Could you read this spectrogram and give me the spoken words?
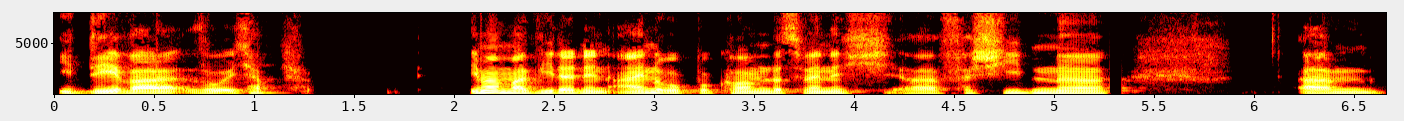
Idee war so, ich habe immer mal wieder den Eindruck bekommen, dass wenn ich äh, verschiedene, ähm,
